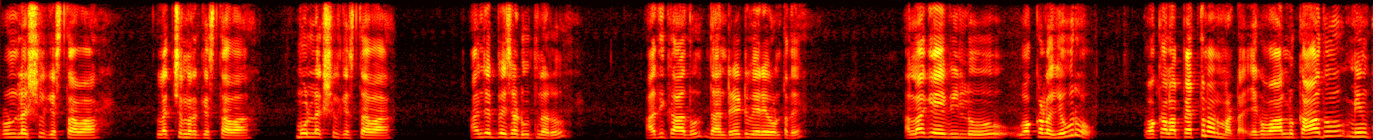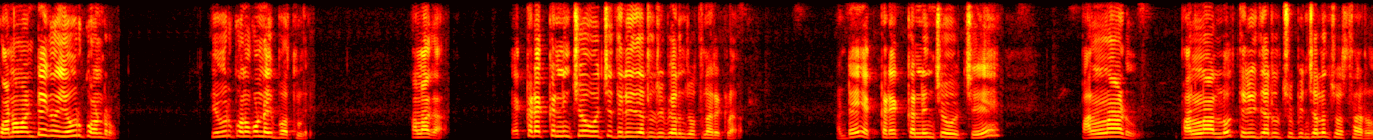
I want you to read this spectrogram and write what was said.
రెండు లక్షలకి ఇస్తావా? లక్షన్నరకి ఇస్తావా? మూడు లక్షలకి ఇస్తావా? అని చెప్పేసి అడుగుతున్నారు. అది కాదు దాని రేటు వేరే ఉంటుంది. అలాగే వీళ్ళు ఒకళ్ళు ఎవరో ఒకళ్ళ పెత్తనం అనమాట ఇక వాళ్ళు కాదు మేము కొనమంటే ఇక ఎవరు కొనరు. ఎవరు కొనకుండా అయిపోతుంది. అలాగా. ఎక్కడెక్కడి నుంచో వచ్చి తెలివితేటలు చూపించాలని చూస్తున్నారు ఇక్కడ. అంటే ఎక్కడెక్కడి నుంచో వచ్చి పల్నాడు పల్నాడులో తెలివితేటలు చూపించాలని చూస్తున్నారు.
